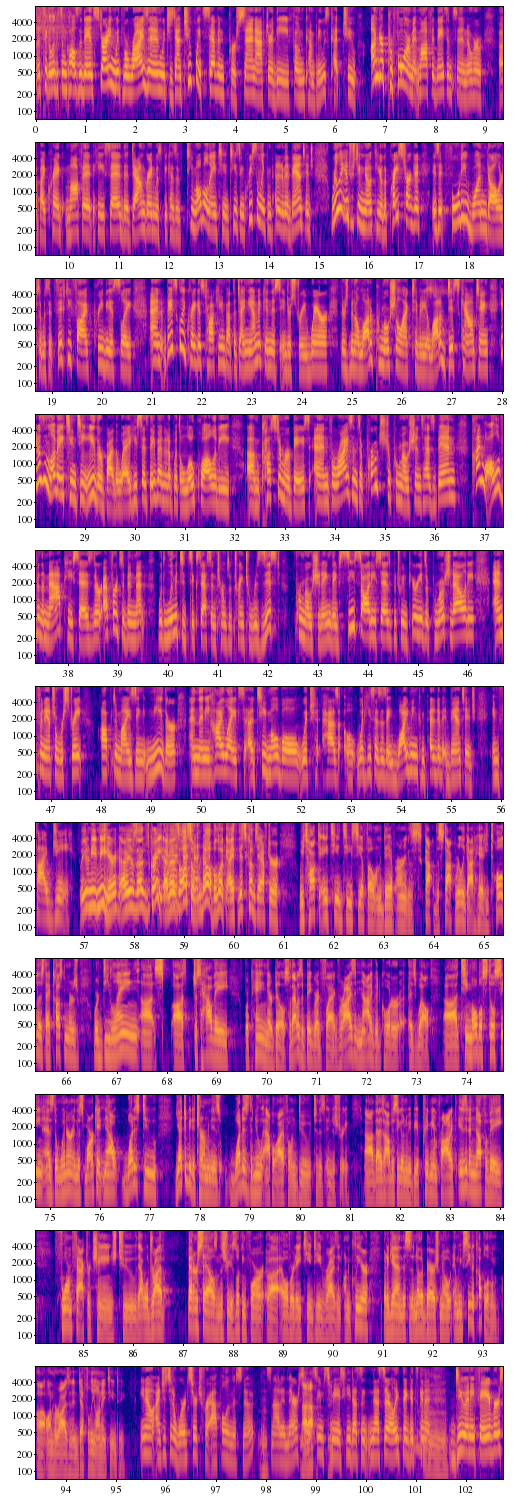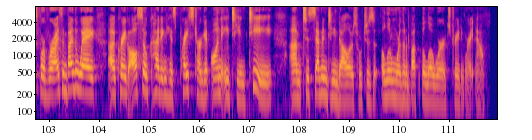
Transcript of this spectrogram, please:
Let's take a look at some calls of the day. Starting with Verizon, which is down 2.7% after the phone company was cut to underperform at MoffettNathanson over uh, by Craig Moffett. He said the downgrade was because of T-Mobile and AT&T's increasingly competitive advantage. Really interesting note here. The price target is at $41. It was at 55 previously. And basically Craig is talking about the dynamic in this industry where there's been a lot of promotional activity, a lot of discounting. He doesn't love AT&T either, by the way. He says they've ended up with a low quality um, customer base. And Verizon's approach to promotions has been kind of all over the map, he says. Their efforts have been met with limited success in terms of trying to resist promotioning. They've seesawed, he says, between periods of promotionality and financial restraint optimizing neither. And then he highlights uh, T-Mobile, which has uh, what he says is a widening competitive advantage in 5G. Well, you don't need me here. I mean, that's great. I mean, that's awesome. No, but look, I, this comes after we talked to AT&T CFO on the day of earnings. The stock really got hit. He told us that customers were delaying uh, uh, just how they were paying their bills. So that was a big red flag. Verizon, not a good quarter as well. Uh, T-Mobile still seen as the winner in this market. Now, what is to yet to be determined is what does the new Apple iPhone do to this industry? Uh, that is obviously going to be a premium product. Is it enough of a form factor change to that will drive better sales and the street is looking for uh, over at AT&T and Verizon. Unclear, but again, this is another bearish note, and we've seen a couple of them uh, on Verizon and definitely on AT&T. You know, I just did a word search for Apple in this note. Mm. It's not in there, so not it Apple. seems to me he doesn't necessarily think it's going to mm. do any favors for Verizon. By the way, uh, Craig also cutting his price target on AT&T um, to $17, which is a little more than a buck below where it's trading right now.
